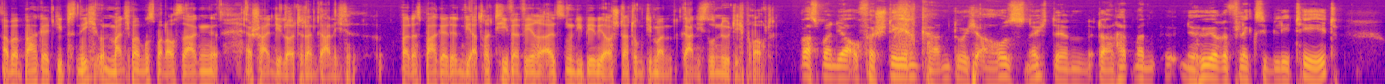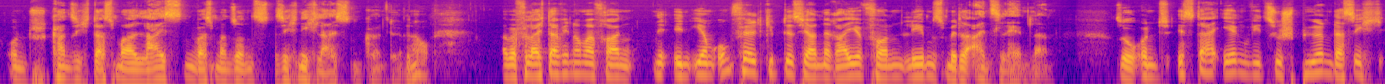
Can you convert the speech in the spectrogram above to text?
aber Bargeld gibt's nicht und manchmal muss man auch sagen, erscheinen die Leute dann gar nicht, weil das Bargeld irgendwie attraktiver wäre als nur die Babyausstattung, die man gar nicht so nötig braucht. Was man ja auch verstehen kann, durchaus, nicht? denn dann hat man eine höhere Flexibilität und kann sich das mal leisten, was man sonst sich nicht leisten könnte. Ne? Genau. Aber vielleicht darf ich nochmal fragen, in Ihrem Umfeld gibt es ja eine Reihe von Lebensmitteleinzelhändlern. So, und ist da irgendwie zu spüren, dass sich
